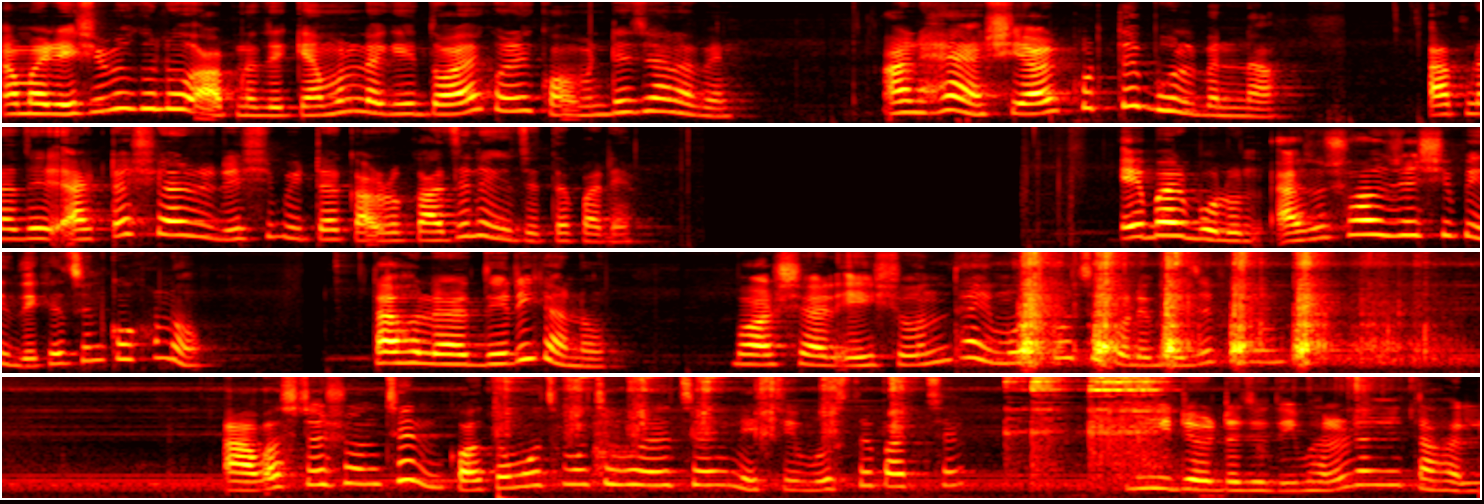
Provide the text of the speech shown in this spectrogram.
আমার রেসিপিগুলো আপনাদের কেমন লাগে, দয়া করে কমেন্টে জানাবেন। আর হ্যাঁ শেয়ার করতে ভুলবেন না। আপনাদের একটা শেয়ার রেসিপিটা কারোর কাজে লেগে যেতে পারে। এবার বলুন, এত সহজ রেসিপি দেখেছেন কখনো? তাহলে আর দেরি কেন? বর্ষার এই সন্ধ্যায় মুচমুচে করে ভেজে ফেলুন। আওয়াজটা শুনছেন? কত মুচমুচে হয়েছে, নিশ্চয়ই বুঝতে পারছেন। ভিডিওটা যদি ভালো লাগে তাহলে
